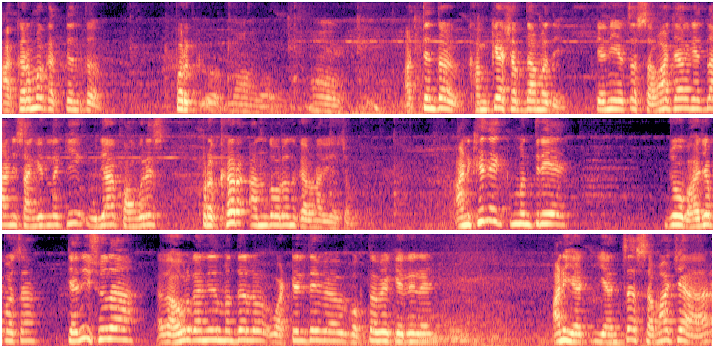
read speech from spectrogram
आक्रमक अत्यंत पर अत्यंत खमक्या शब्दामध्ये त्यांनी याचा समाचार घेतला आणि सांगितलं की उद्या काँग्रेस प्रखर आंदोलन करणार आहे याच्यामध्ये आणखीन एक मंत्री आहे जो भाजपचा त्यांनीसुद्धा राहुल गांधींबद्दल वाटेल ते वक्तव्य केलेलं आहे. आणि या यांचा समाचार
